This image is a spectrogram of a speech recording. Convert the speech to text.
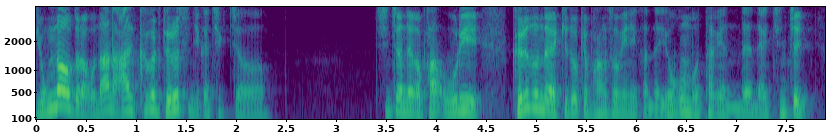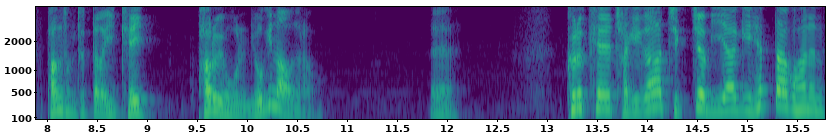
욕 나오더라고. 나는 아, 그걸 들었으니까 직접. 진짜 내가 방- 우리 그래도 내가 기독교 방송이니까 내가 욕은 못 하겠는데 내가 진짜 방송 듣다가 이 개 바로 욕을 욕이 나오더라고. 예. 그렇게 자기가 직접 이야기했다고 하는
